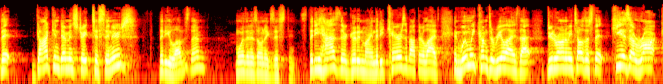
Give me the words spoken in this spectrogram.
that God can demonstrate to sinners that he loves them more than his own existence, that he has their good in mind, that he cares about their lives. And when we come to realize that, Deuteronomy tells us that he is a rock.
